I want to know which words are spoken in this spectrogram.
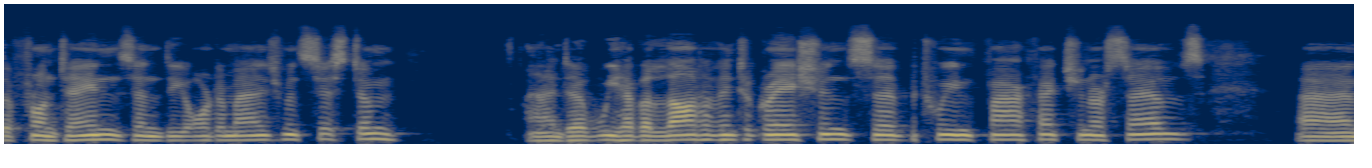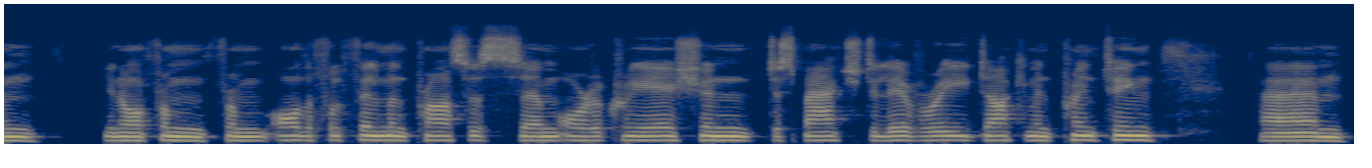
the front ends and the order management system, and uh, we have a lot of integrations uh, between Farfetch and ourselves. Um, you know, from from all the fulfillment process, um, order creation, dispatch, delivery, document printing. Um,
